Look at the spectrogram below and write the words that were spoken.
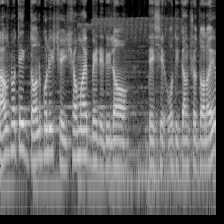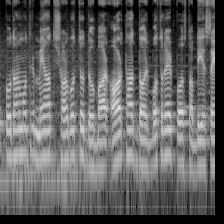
রাজনৈতিক দলগুলি সেই সময় বেঁধে দিল। দেশের অধিকাংশ দলই প্রধানমন্ত্রীর মেয়াদ সর্বোচ্চ দুবার অর্থাৎ দশ বছরের প্রস্তাব দিয়েছে।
